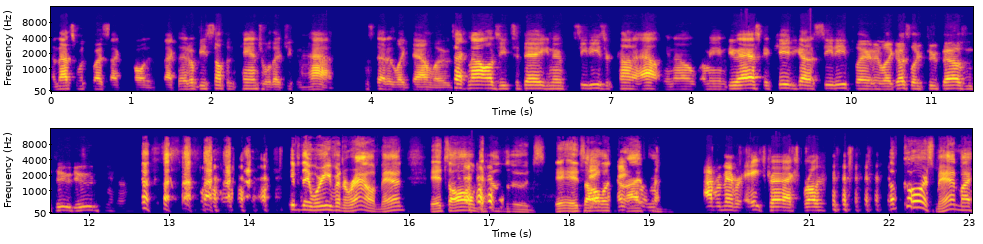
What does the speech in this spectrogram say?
And that's what West I call it Infect. It'll be something tangible that you can have. instead of like downloads. Technology today, you know, CDs are kind of out. You know, I mean, if you ask a kid, you got a CD player, they're like, "That's like 2002, dude." You know. if they were even around, man, it's all downloads. It- It's all on Hey, your hey, iPhone. I remember eight tracks, brother. Of course, man. My,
